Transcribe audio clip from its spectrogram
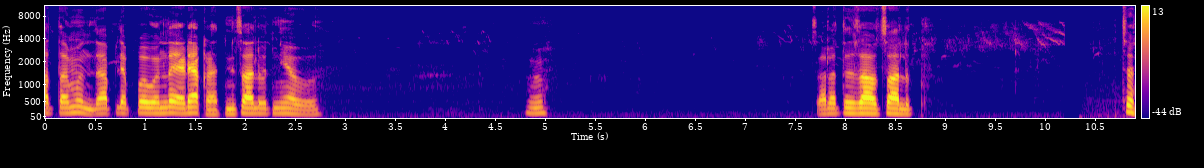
आता म्हणलं आपल्या पवनला या ढेकळात मी चालवत नाही चला तर जाव चालत. चल.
